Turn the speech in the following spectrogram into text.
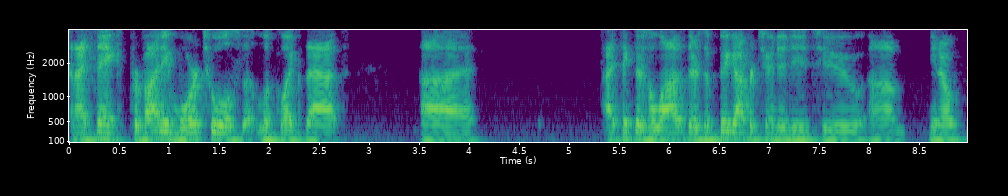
and I think providing more tools that look like that. Uh, I think there's a lot. There's a big opportunity to, um, you know,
